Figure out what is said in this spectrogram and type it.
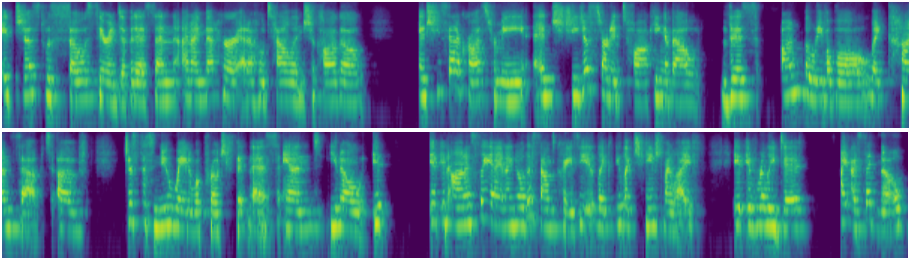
it just was so serendipitous. And and I met her at a hotel in Chicago and she sat across from me and she just started talking about this unbelievable like concept of just this new way to approach fitness. And, you know, it it, it honestly, and I know this sounds crazy, it like it like changed my life. It it really did. I, I, said no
